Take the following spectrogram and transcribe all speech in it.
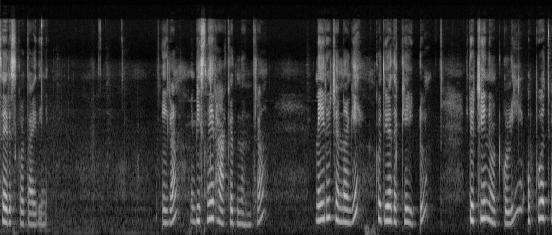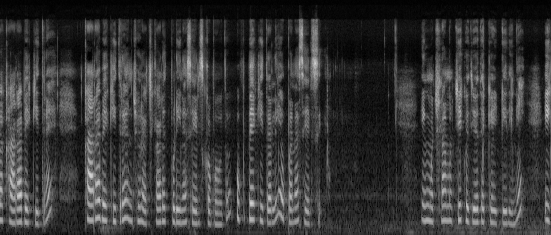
ಸೇರಿಸ್ಕೊತಾ ಇದ್ದೀನಿ. ಈಗ ಬಿಸಿನೀರು ಹಾಕಿದ ನಂತರ ನೀರು ಚೆನ್ನಾಗಿ ಕುದಿಯೋದಕ್ಕೆ ಇಟ್ಟು ರುಚಿ ನೋಡ್ಕೊಳ್ಳಿ. ಉಪ್ಪು ಅಥವಾ ಖಾರ ಬೇಕಿದ್ದರೆ ಖಾರ ಬೇಕಿದ್ದರೆ ಒಂಚೂರು ಅಚ್ಕಾರದ ಪುಡಿನ ಸೇರಿಸ್ಕೋಬೋದು ಉಪ್ಪು ಬೇಕಿದ್ದಲ್ಲಿ ಉಪ್ಪನ್ನು ಸೇರಿಸಿ. ಹಿಂಗೆ ಮುಚ್ಚಳ ಮುಚ್ಚಿ ಕುದಿಯೋದಕ್ಕೆ ಇಟ್ಟಿದ್ದೀನಿ. ಈಗ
